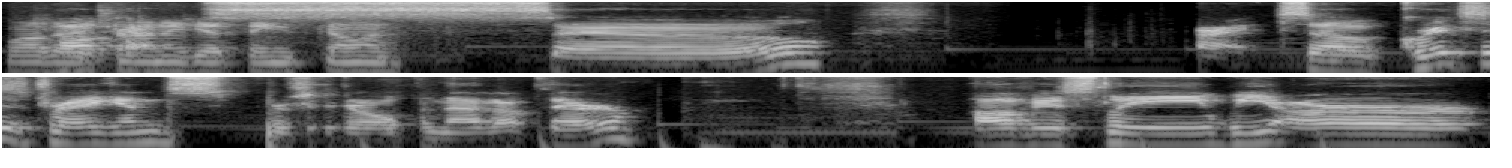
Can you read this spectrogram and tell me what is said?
while they're Okay. trying to get things going. So, all right. So, Grixis Dragons. We're just going to open that up there. Obviously, we are.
